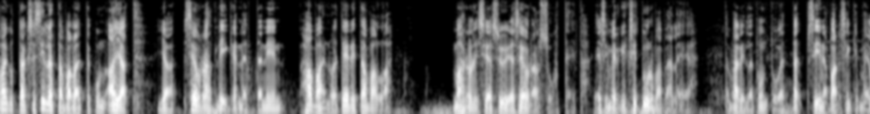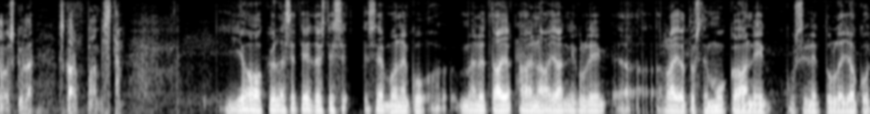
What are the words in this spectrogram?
vaikuttaako se sillä tavalla, että kun ajat ja seuraat liikennettä, niin havainnoit eri tavalla mahdollisia syy- ja seuraussuhteita, esimerkiksi turvavälejä. Välillä tuntuu, että siinä varsinkin meillä olisi kyllä skarppaamista. Joo, kyllä se tietysti se, semmoinen, kun mä nyt aina ajan niin kuin liin, rajoitusten mukaan, niin kun sinne tulee joku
